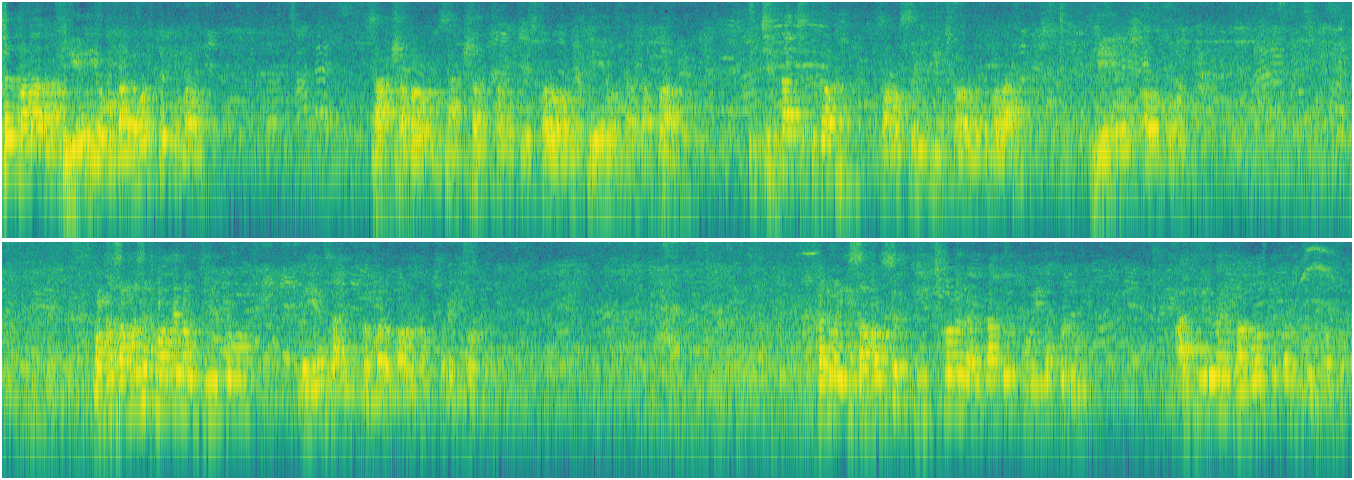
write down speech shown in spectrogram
సో మన ధ్యేయం భగవంతుని మనం సాక్షా భగవంతుని సాక్షాత్కారం చేసుకోవడం అనేది ధ్యేయం ఉండాలి తప్ప ఈ చిన్న చిత్తగా సమస్యలు తీర్చుకోవడం అనేది మన ధ్యేయం అవ్వకూడదు ఒక సమస్య పోతే మన జీవితంలో ఏం సాధించడం మనం మరో సమస్య రెడీ అవుతారు కానీ ఈ సమస్యలు తీర్చుకోవడం వెనకాతలు పోయినప్పుడు అతి విలువైన భగవంతుడు మనం కోల్పోతాం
